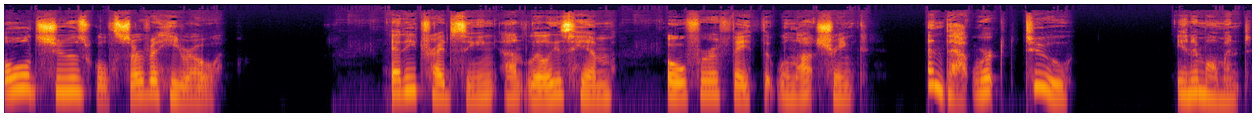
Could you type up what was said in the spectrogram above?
Old Shoes Will Serve a Hero. Eddie tried singing Aunt Lily's hymn, Oh, for a faith that will not shrink, and that worked too. In a moment,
